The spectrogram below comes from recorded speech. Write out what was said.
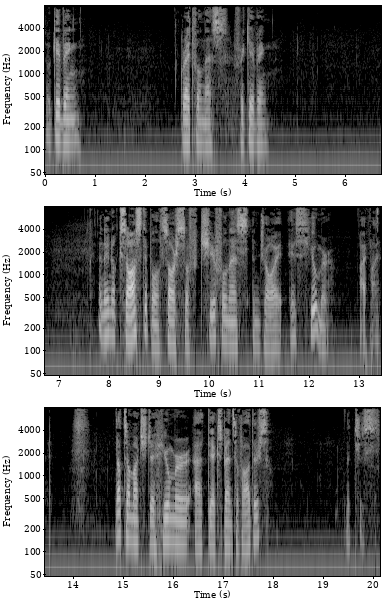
So giving, gratefulness, forgiving. An inexhaustible source of cheerfulness and joy is humor. I find. Not so much the humor at the expense of others, which is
